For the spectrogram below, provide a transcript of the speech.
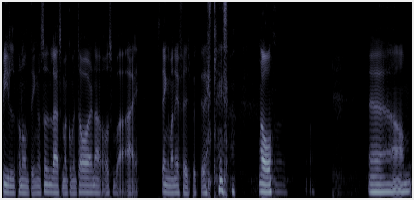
bild på någonting och så läser man kommentarerna och så bara, nej, stänger man ner Facebook direkt liksom. Ja. Ehm,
